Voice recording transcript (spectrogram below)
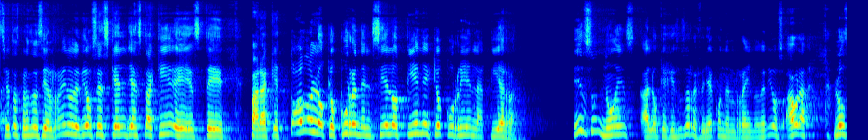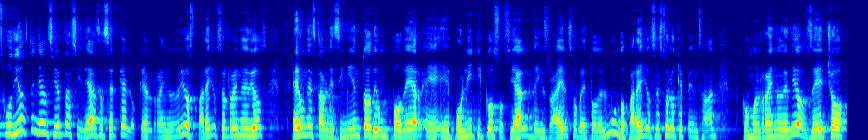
ciertas personas, si el reino de Dios es que Él ya está aquí, este, para que todo lo que ocurre en el cielo tiene que ocurrir en la tierra. Eso no es a lo que Jesús se refería con el reino de Dios. Ahora, los judíos tenían ciertas ideas acerca de lo que es el reino de Dios. Para ellos el reino de Dios era un establecimiento de un poder eh, eh, político, social de Israel sobre todo el mundo. Para ellos eso es lo que pensaban como el reino de Dios. De hecho,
